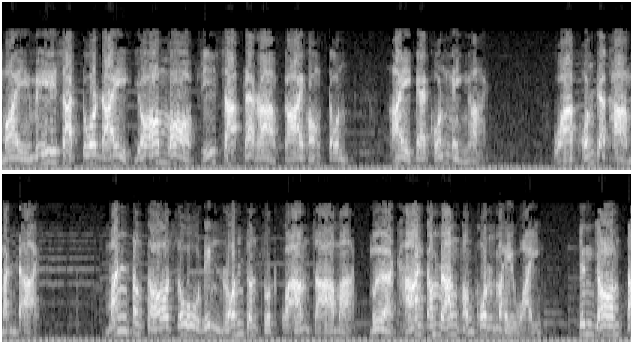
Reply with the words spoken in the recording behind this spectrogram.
ไม่มีสัตว์ตัวใดยอมมอบศีรษะและร่างกายของตน ให้แก่คนง่ายๆ กว่าคนจะฆ่ามันได้ มันต้องต่อสู้ดิ้นรนจนสุดความสามารถ เมื่อทานกำลังของคนไม่ไหว จึงยอมต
